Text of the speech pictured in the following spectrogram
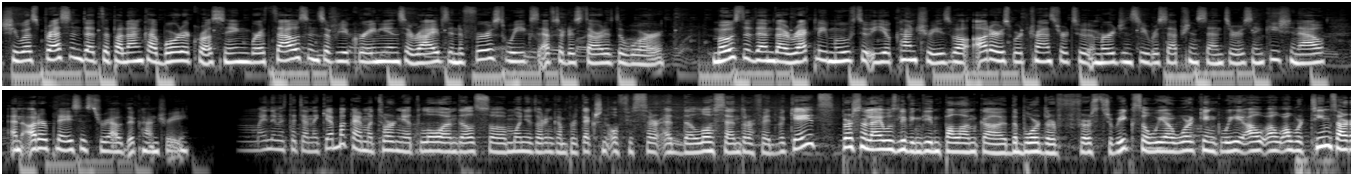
She was present at the Palanka border crossing where thousands of Ukrainians arrived in the first weeks after the start of the war. Most of them directly moved to EU countries, while others were transferred to emergency reception centers in Chisinau and other places throughout the country. My name is Tatiana Kebak. I'm attorney at law and also monitoring and protection officer at the Law Center of Advocates. Personally, I was living in Palanka, the border, first three weeks. So we are working. We our, our teams are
